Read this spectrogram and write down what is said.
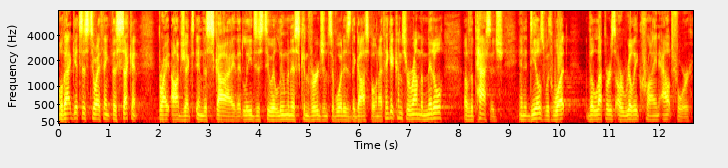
Well, that gets us to, I think, the second bright object in the sky that leads us to a luminous convergence of what is the gospel. And I think it comes from around the middle of the passage, and it deals with what the lepers are really crying out for.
